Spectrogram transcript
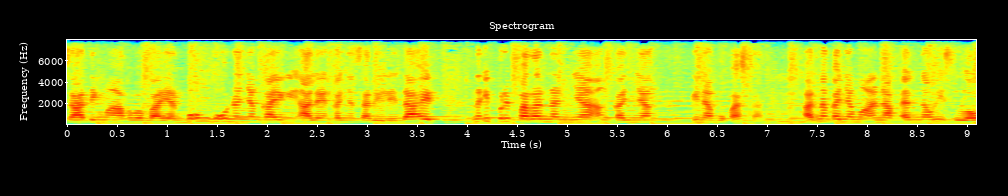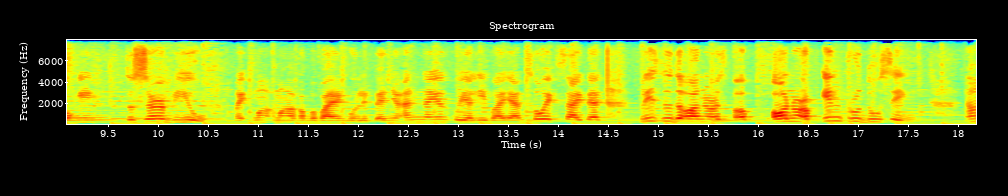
sa ating mga kababayan. Buong-buo na niyang kayang ialay ang kanyang sarili dahil naiprepara na niya ang kanyang ginabukasan Mhm. at ng kanyang mga anak and now he's longing to serve you, may, mga, mga kababayan kong Lipenyo. And ngayon, Kuya Libay, I'm so excited. Please do the honors of, honor of introducing ang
